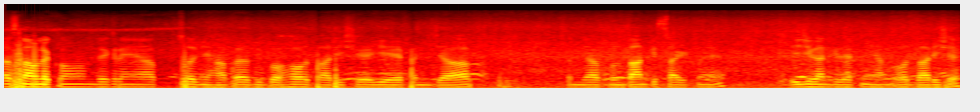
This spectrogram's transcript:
अस्सलाम वालेकुम देख रहे हैं आप सब यहाँ पर। अभी बहुत बारिश है, ये है पंजाब। पंजाब मुल्तान की साइड में है। इस जगह के साइड में यहाँ बहुत बारिश है।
